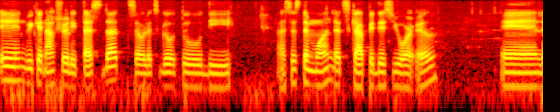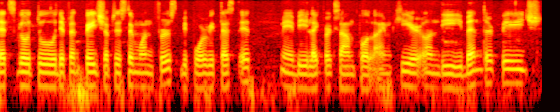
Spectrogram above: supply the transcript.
and we can actually test that. So let's go to the uh, system one let's copy this URL and let's go to different page of system one first before we test it. Maybe like for example I'm here on the vendor page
